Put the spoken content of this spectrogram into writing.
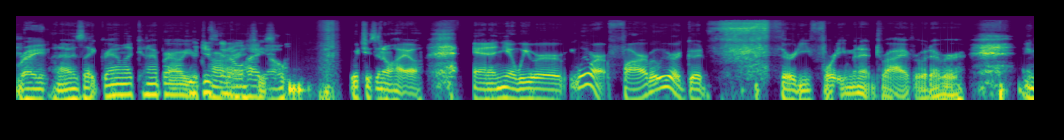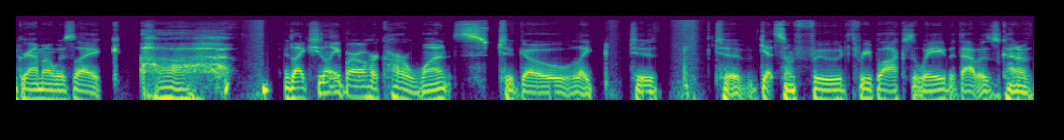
Right. And I was like, Grandma, can I borrow your Which is car? in Ohio. which is in Ohio. And, you know, we were, we weren't far, but we were a good 30, 40 minute drive or whatever. And grandma was like, ah, like she let me borrow her car once to go like to to get some food three blocks away, but that was kind of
